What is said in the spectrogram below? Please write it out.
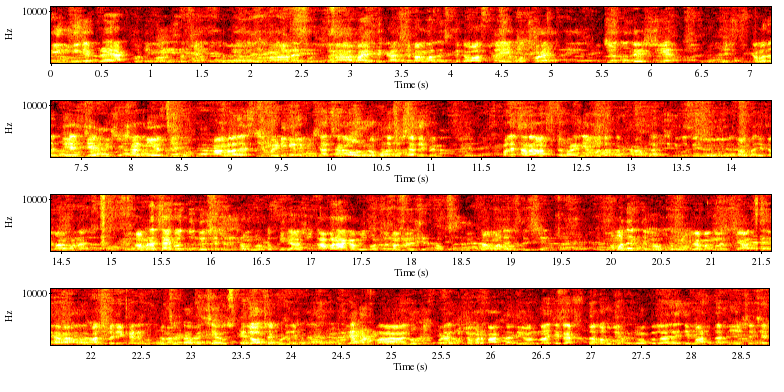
তিন দিনে প্রায় এক কোটি মানুষ আছে। বাইরে থেকে আসছে, বাংলাদেশ থেকে আসছে, এবছরে যেহেতু দেশের আমাদের দেশ যে ভিসা নিয়েছে বাংলাদেশকে মেডিকেল ভিসা ছাড়া অন্য কোনো ভিসা দেবে না। ফলে তারা আসতে পারেনি আমাদেরকে খারাপ লাগছে কিন্তু দেশের তো আমরা যেতে পারব না। আমরা চাইব দুই দেশের সুসম্পর্ক ফিরে আসুক আবার আগামী বছর বাংলাদেশের ভক্তবৃন্দ আমাদের দেশে আমাদের যে ভক্তবৃন্দরা বাংলাদেশে আছে তারা আসবেন এখানে। জলসায় করে যাবে দেখুন নতুন করে কিছু আমার বার্তা দেওয়ার নয় যেটা দাদা হুজুর রহমতুল্লাহ যে বার্তা দিয়ে এসেছেন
